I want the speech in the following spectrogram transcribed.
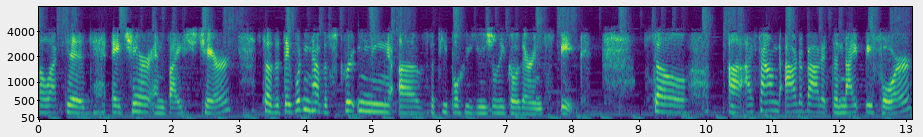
elected a chair and vice chair, so that they wouldn't have the scrutiny of the people who usually go there and speak. So uh, I found out about it the night before,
